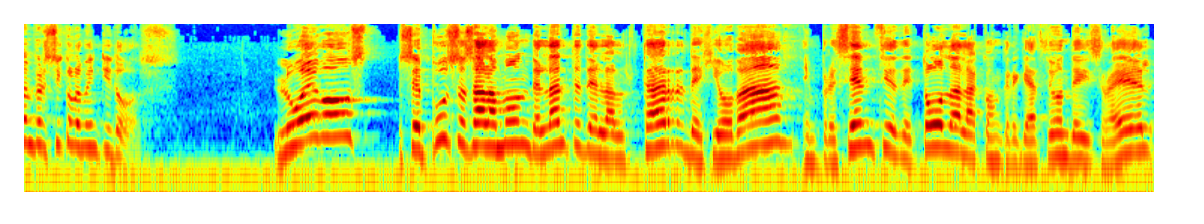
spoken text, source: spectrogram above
en versículo 22. Luego se puso Salomón delante del altar de Jehová en presencia de toda la congregación de Israel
